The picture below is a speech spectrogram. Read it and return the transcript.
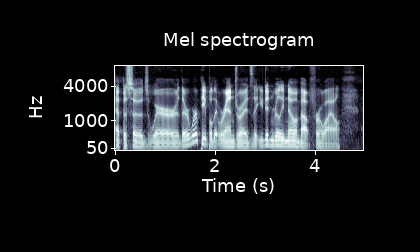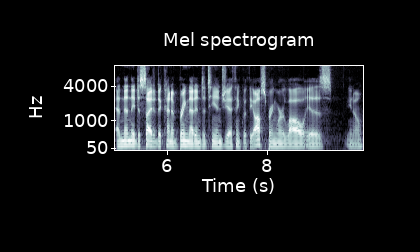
episodes where there were people that were androids that you didn't really know about for a while. And then they decided to kind of bring that into TNG, I think, with The Offspring, where Lal is, you know,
